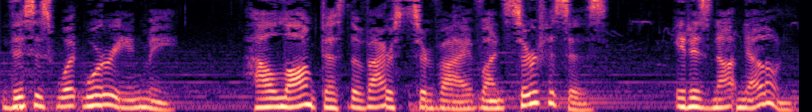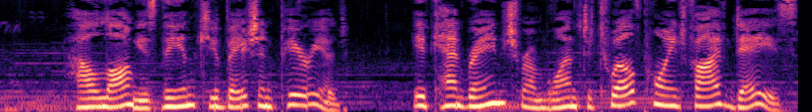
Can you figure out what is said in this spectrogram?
This is what worrying me. How long does the virus survive on surfaces? It is not known. How long is the incubation period? It can range from 1 to 12.5 days.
